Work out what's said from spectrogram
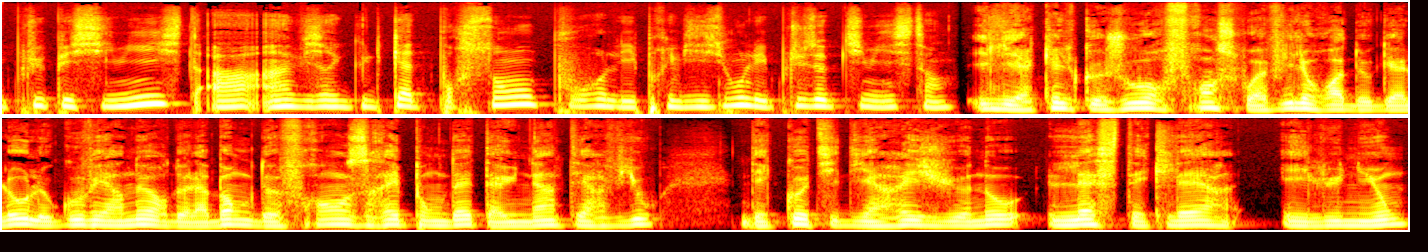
plus pessimistes à 1,4% pour les prévisions les plus optimistes. Il y a quelques jours, François Villeroy de Gallo, le gouverneur de la Banque de France, répondait à une interview des quotidiens régionaux L'Est éclair et l'Union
